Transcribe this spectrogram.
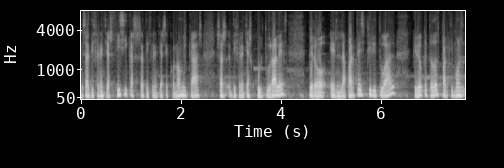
Esas diferencias físicas, esas diferencias económicas, esas diferencias culturales, pero en la parte espiritual creo que todos partimos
